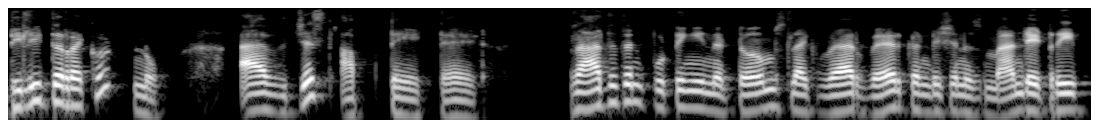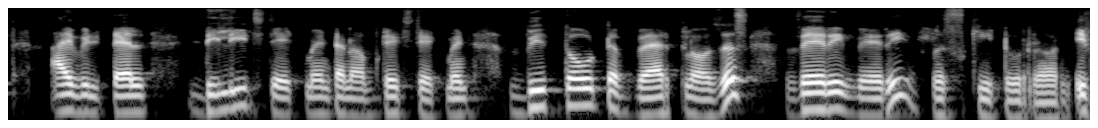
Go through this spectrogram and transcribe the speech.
delete the record? No i've just updated. Rather than putting in the terms like where where condition is mandatory i will tell delete statement and update statement without a where clauses. Very very risky to run. If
